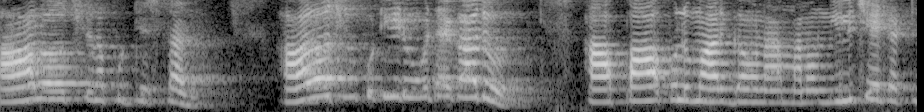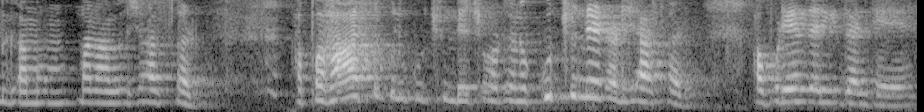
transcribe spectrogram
ఆలోచన పుట్టిస్తాడు. ఆలోచన పుట్టియడం ఒకటే కాదు. ఆ పాపుల మార్గం మనం నిలిచేటట్లుగా మనం మనల్ని చేస్తాడు. అపహాసకులు కూర్చుండే చోటను కూర్చుండేటట్టు చేస్తాడు. అప్పుడు ఏం జరిగిందంటే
